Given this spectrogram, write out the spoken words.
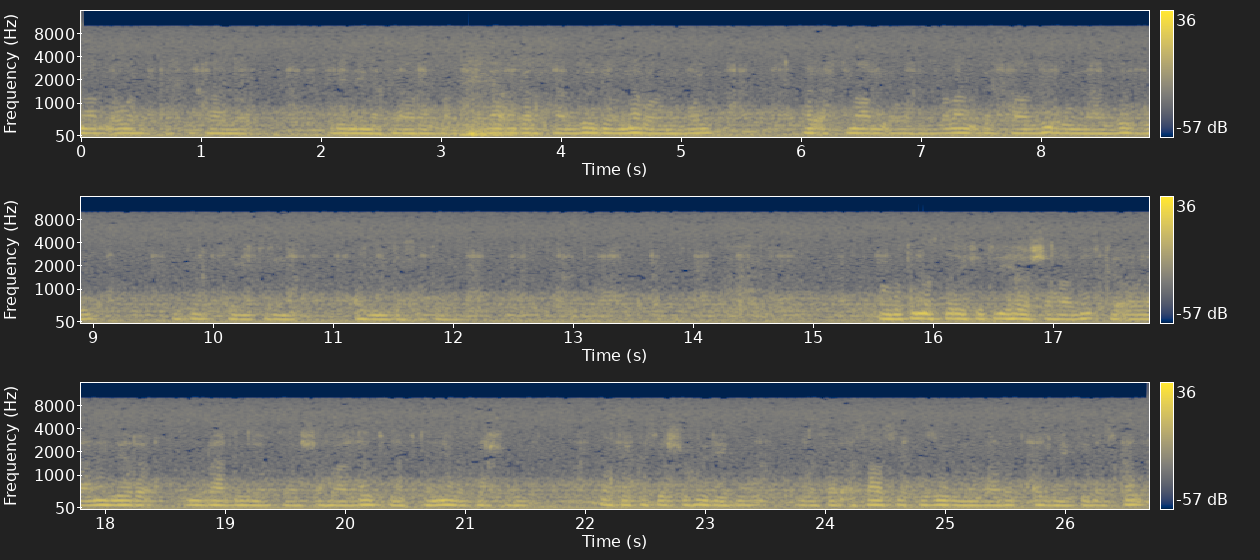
مام ئەوە هەشتا سی خانە بێنی نەخێر ڕێزم نا ئەگەر خازر بێ و نەڕۆنە بۆی هەر ئەحتماڵی ئەوە هەیە بەڵام ئەگەر حازر بوو نازر بوو ئیتر قوی ترین عەزمی دەسەکە بوو ئەڵبەتە مەسەرێکی تری هەیە شەهادەت کە ئەویانە لێرە مراد نییە کە شەهادەت مەبتەنیە لەسەر شهود واتە کەسێ شهودێک بوو لەسەر ئەساسی حزور و نەزارەت عەزمێکی دەستکەوت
